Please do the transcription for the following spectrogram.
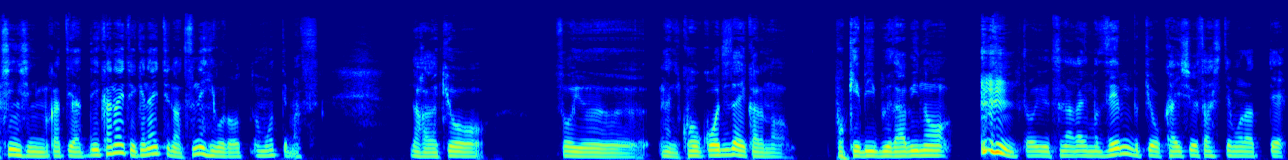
真摯に向かってやっていかないといけないっていうのは常日頃思ってます。だから今日、そういう、何、高校時代からのポケビブラビの そういうつながりも全部今日回収させてもらって、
